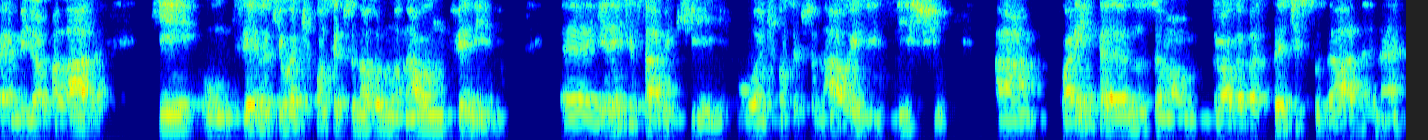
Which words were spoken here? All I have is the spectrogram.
é a melhor palavra, que o, dizendo que o anticoncepcional hormonal é um veneno. É, e a gente sabe que o anticoncepcional ele existe há 40 anos, é uma droga bastante estudada, né?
